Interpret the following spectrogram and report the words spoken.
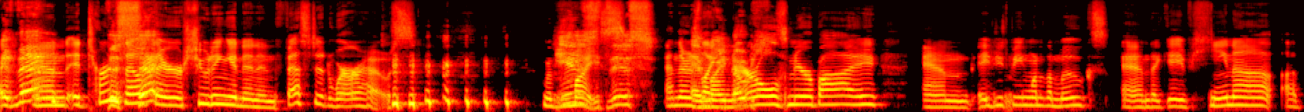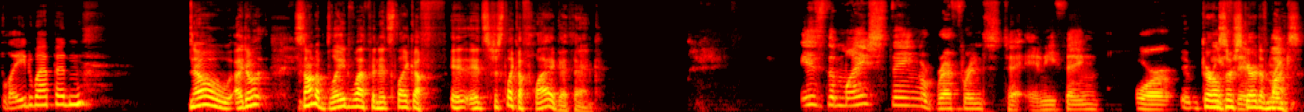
And then And it turns out set- they're shooting in an infested warehouse with is mice. this and there's and my like note- barrels nearby, and Eiji's being one of the mooks, and they gave Hina a blade weapon. No, I don't it's not a blade weapon, it's like a. it's just like a flag, I think. is the mice thing a reference to anything or Girls Is are it scared of like- mice.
